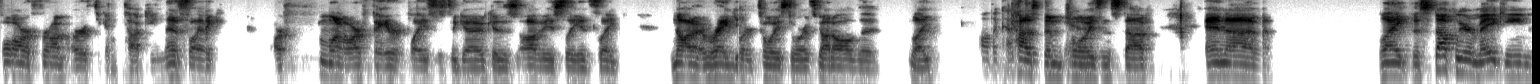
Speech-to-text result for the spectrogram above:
far from Earth to Kentucky, and that's like our one of our favorite places to go because obviously it's like not a regular toy store. It's got all the like All the custom, custom yeah. toys and stuff. And uh like the stuff we were making,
